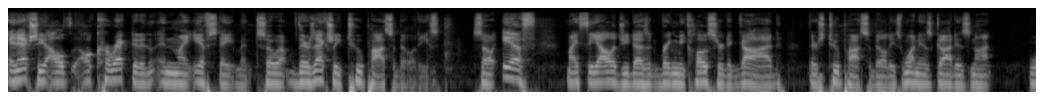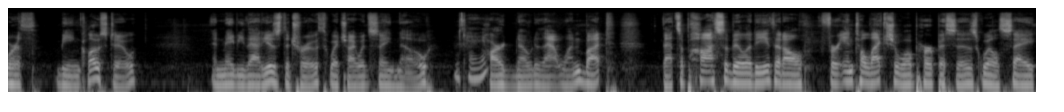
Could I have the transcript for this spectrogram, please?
And actually, I'll I'll correct it in, in my if statement. So uh, there's actually two possibilities. So if my theology doesn't bring me closer to God, there's two possibilities. One is God is not worth being close to, and maybe that is the truth, which I would say no. Okay. Hard no to that one, but that's a possibility that I'll, for intellectual purposes, will say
